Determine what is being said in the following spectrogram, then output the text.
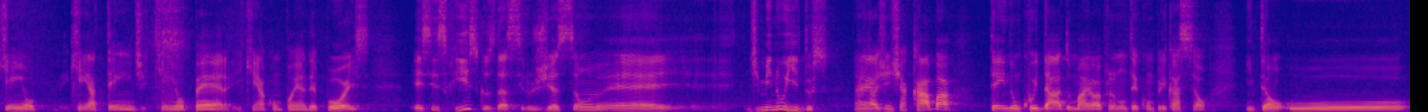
quem, quem atende, quem opera e quem acompanha depois esses riscos das cirurgias são é, diminuídos. Né? A gente acaba tendo um cuidado maior para não ter complicação. Então, o,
